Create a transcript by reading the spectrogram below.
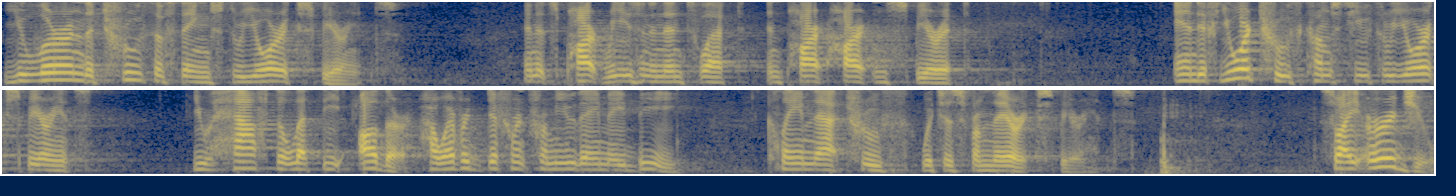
You learn the truth of things through your experience. And it's part reason and intellect, and part heart and spirit. And if your truth comes to you through your experience, you have to let the other, however different from you they may be, claim that truth which is from their experience. So I urge you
